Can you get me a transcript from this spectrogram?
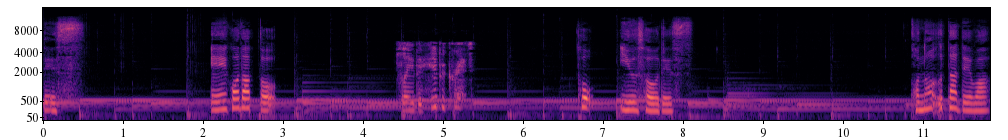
です。英語だと play the hypocrite と言うそうです。この歌では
